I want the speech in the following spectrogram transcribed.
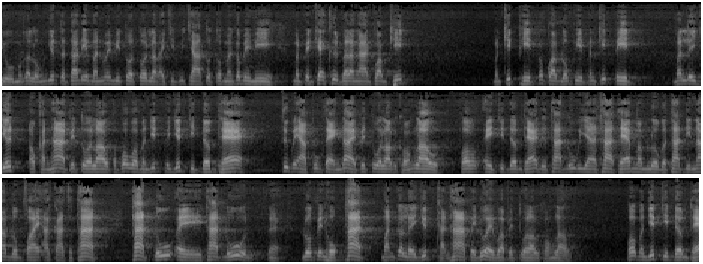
อยู่มันก็หลงยึดแต่ทั้งที่มันไม่มีตัวตนหรอกไอ้จิตวิชาตัวตนมันก็ไม่มี มันเป็นแค่ขึ้นพลังงานความคิด มันคิดผิดเพราะความหลงผิดมันคิดผิด มันเลยยึดเอาขันห้าเป็นตัวเราก็เพราะว่ามันยึดไปยึดจิตเดิมแท้ ซึ่งไม่อาจปรุงแต่งได้เป็นตัวเราเป็นของเราพอไอ้จิตเดิมแท้หรือธาตุรู้วิญญาณธาตุแท้มารวมกับธาตุดินน้ำลมไฟอากาศธาตุธาตุรู้ไอ้ธาตุรู้รวมเป็นหกธาตุมันก็เลยยึดขันห้าไปด้วยว่าเป็นตัวเราของเรา เพราะมันยึดจิตเดิมแท้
